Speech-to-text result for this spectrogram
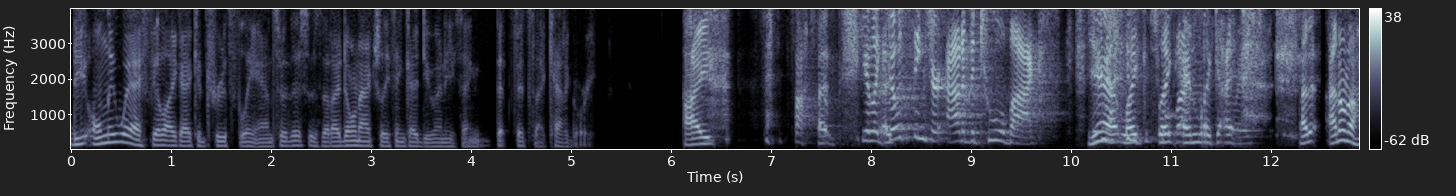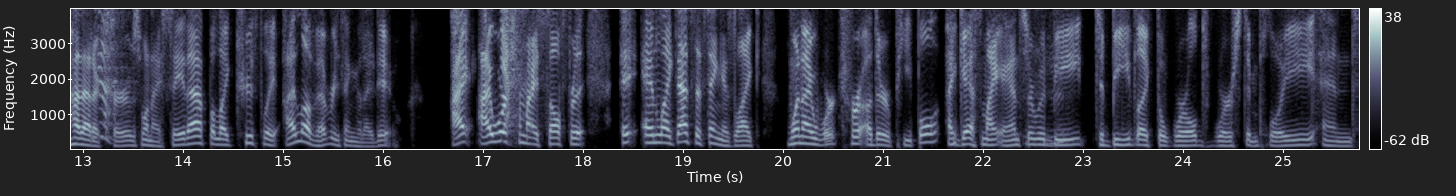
The only way I feel like I can truthfully answer this is that I don't actually think I do anything that fits that category. I That's awesome. I, You're like I, those things are out of the toolbox. Yeah, like like and like I, I I don't know how that yeah. occurs when I say that, but like truthfully, I love everything that I do. I I work yeah. for myself for and like that's the thing is like when I worked for other people, I guess my answer mm-hmm. would be to be like the world's worst employee and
